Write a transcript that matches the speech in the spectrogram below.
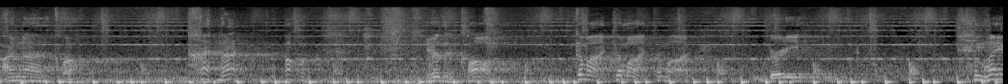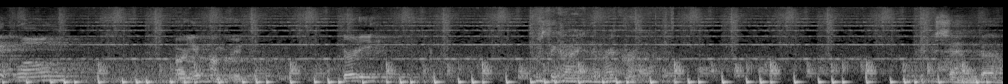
I'm not a clone. I'm not a clone. You're the clone. Come on, come on, come on. Gertie, am I a clone? Are you hungry? Gertie? Sam Bell.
